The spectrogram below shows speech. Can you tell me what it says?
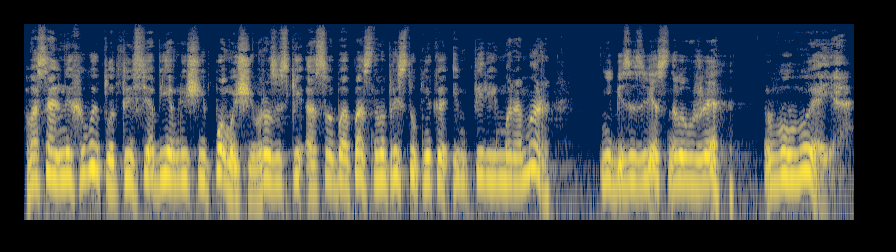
вассальных выплат и всеобъемлющей помощи в розыске особо опасного преступника империи Марамар, небезызвестного уже Вувея.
